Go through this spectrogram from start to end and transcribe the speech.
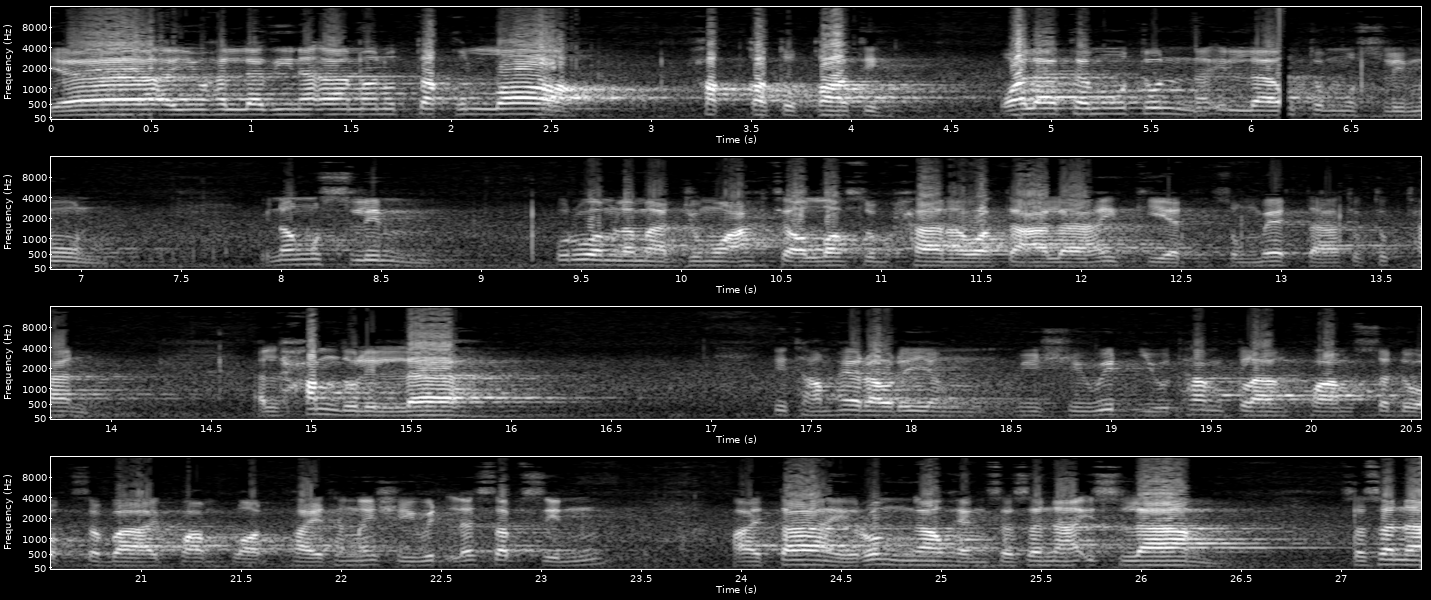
يا أيها الذين آمنوا اتقوا الله حق تقاته ولا تموتن إلا أنتم مسلمون พี่น้องมุสลิมผู้ร่วมละหมาดจุมอะห์ที่อัลลอฮ์ سبحانه และ تعالى ให้เกียรติทรงเมตตาทุกๆท่านอัลฮัมดุลิลลาห์ที่ทำให้เราได้ยังมีชีวิตอยู่ท่ามกลางความสะดวกสบายความปลอดภัยทั้งในชีวิตและทรัพย์สิน ภายใต้ร่มเงาแห่งศาสนาอิสลาม ศาสนา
